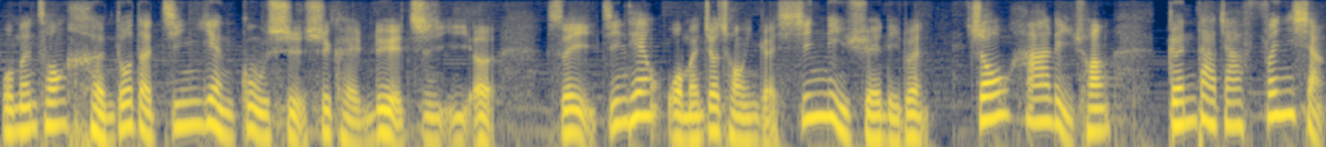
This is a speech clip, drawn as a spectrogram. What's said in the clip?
我们从很多的经验故事是可以略知一二，所以今天我们就从一个心理学理论周哈利窗跟大家分享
